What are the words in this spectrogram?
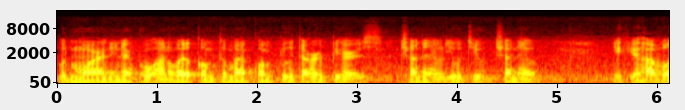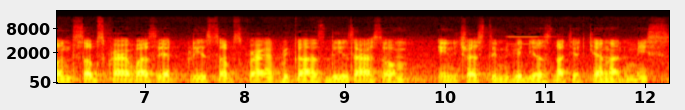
Good morning everyone. Welcome to my computer repairs channel, YouTube channel. If you haven't subscribed as yet, please subscribe because these are some interesting videos that you cannot miss.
